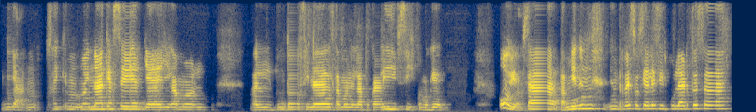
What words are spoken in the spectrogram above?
ya, no, que no hay nada que hacer, ya llegamos al, punto final, estamos en el apocalipsis, como que, obvio, o sea, también en, redes sociales circular toda esa,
